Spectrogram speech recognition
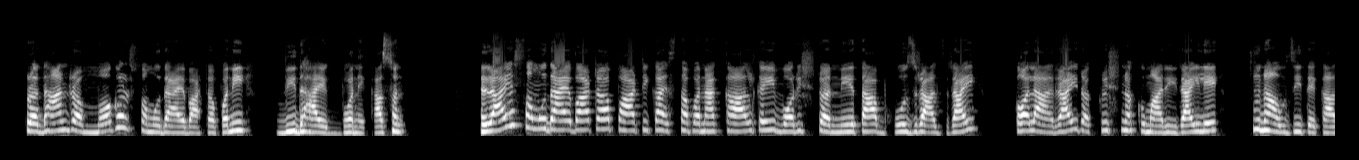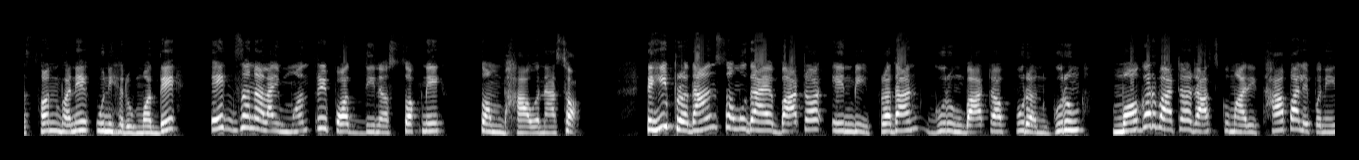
प्रधान र मगर समुदायबाट पनि विधायक बनेका छन्। राई समुदायबाट पार्टीका स्थापना कालकै वरिष्ठ नेता भोजराज राई कला राई र कृष्ण कुमारी राईले चुनाव जितेका छन् भने उनीहरू मध्ये एकजनालाई मन्त्री पद दिन सक्ने सम्भावना छ। त्यही प्रधान समुदायबाट एनबी प्रधान गुरुङबाट पुरन गुरुङ मगरबाट राजकुमारी थापाले पनि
